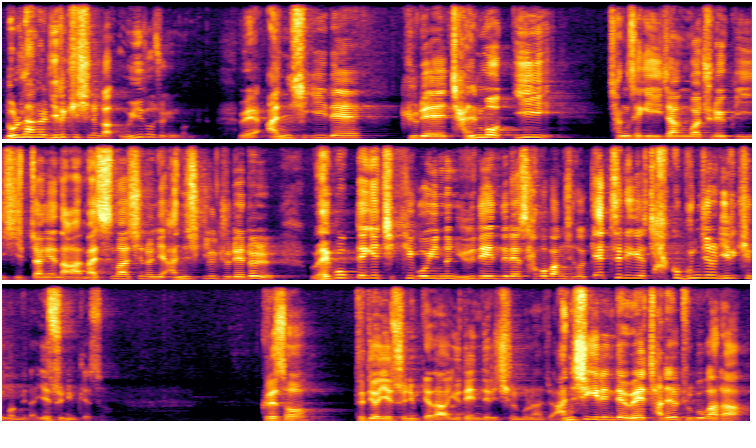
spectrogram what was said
논란을 일으키시는가? 의도적인 겁니다. 왜 안식일의 규례의 잘못 이 창세기 2장과 출애굽기 20장에 나, 말씀하시는 이 안식일 규례를 왜곡되게 지키고 있는 유대인들의 사고 방식을 깨뜨리기 위해서 자꾸 문제를 일으킨 겁니다. 예수님께서. 그래서 드디어 예수님께 다 유대인들이 질문하죠. 안식일인데 왜 자리를 들고 가라?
